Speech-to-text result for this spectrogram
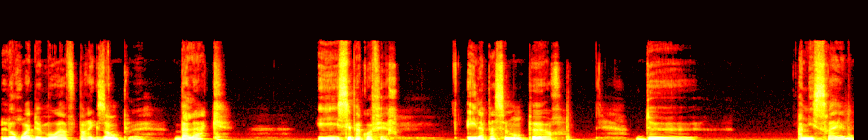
le roi de Moab, par exemple, Balak, il ne sait pas quoi faire. Et il n'a pas seulement peur de Am Israël,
